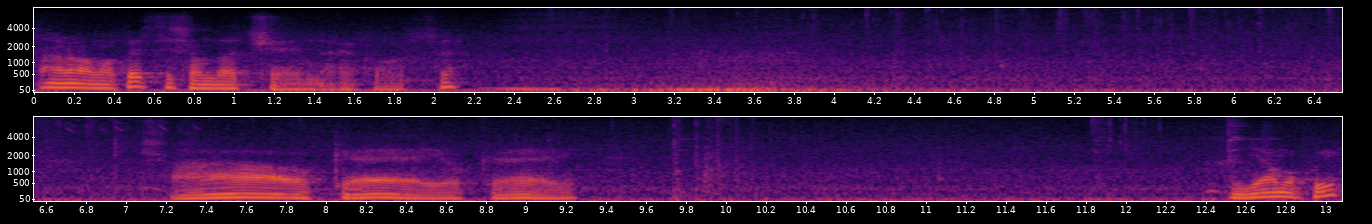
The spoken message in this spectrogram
Ah no ma questi sono da accendere forse ok ok. Andiamo qui.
